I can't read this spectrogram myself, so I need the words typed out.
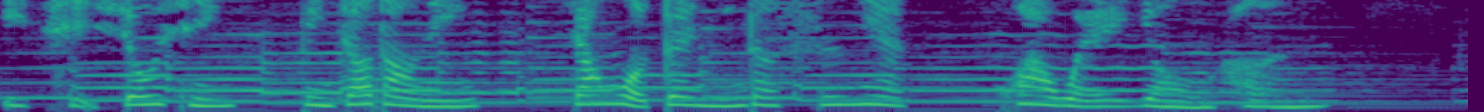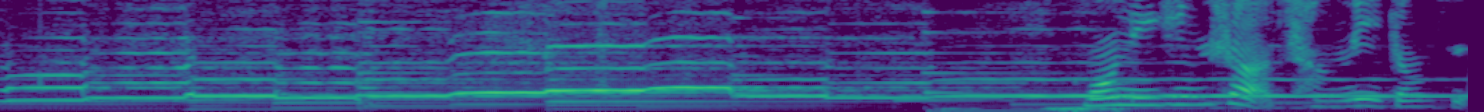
一起修行。并教导您，将我对您的思念化为永恒。摩尼精舍成立宗旨，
